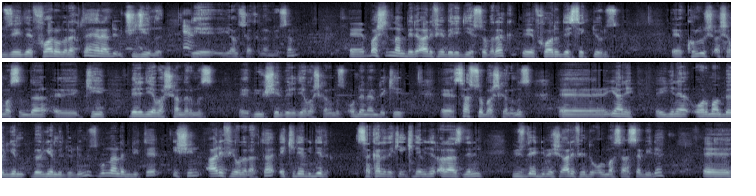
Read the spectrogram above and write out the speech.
düzeyde fuar olarak da herhalde üçüncü yılı Evet. diye yanlış hatırlamıyorsam. Eee, başından beri Arifiye Belediyesi olarak eee, fuarı destekliyoruz. Eee, kuruluş aşamasında eee, ki belediye başkanlarımız, Büyükşehir Belediye Başkanımız, o dönemdeki SASSO Başkanımız, yani e, yine Orman Bölge Bölge Müdürlüğümüz bunlarla birlikte işin Arifiye olarak da ekilebilir Sakarya'daki ekilebilir arazilerin %55'i Arifiye'de olması hasebiyle e,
